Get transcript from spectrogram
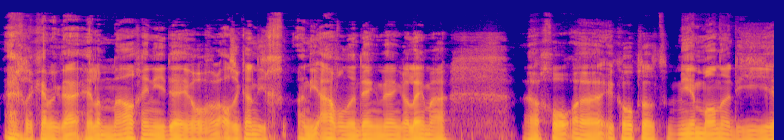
Eigenlijk heb ik daar helemaal geen idee over. Als ik aan die, aan die avonden denk, denk ik alleen maar... eh, goh, ik hoop dat meer mannen die,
